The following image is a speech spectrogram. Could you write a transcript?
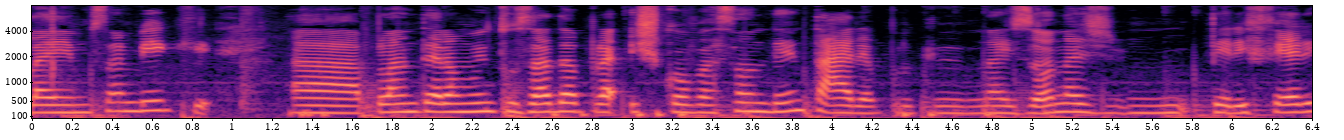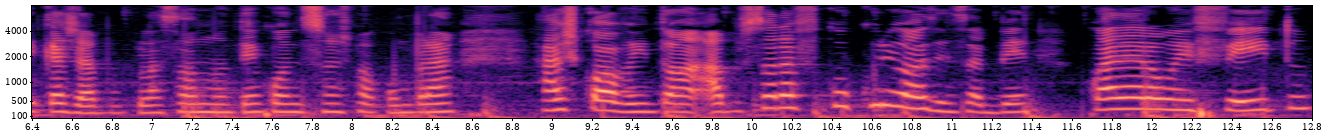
Lá em Moçambique, a planta era muito usada para escovação dentária, porque nas zonas periféricas a população não tem condições para comprar a escova. Então a professora ficou curiosa em saber qual era o efeito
